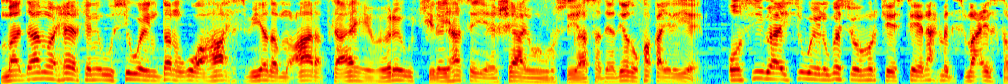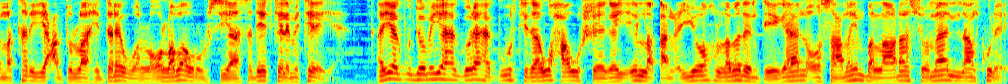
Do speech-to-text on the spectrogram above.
Maadaama xeerkani uu si weyn dan ugu ahaa xisbiyada mucaaradka ah ee hore u jiray hase yeeshee ay urur siyaasadeedyadu ka qayliyeen oo siiba ay si weyn uga soo hor jeesteen axmed ismaaciil samatar iyo cabdulaahi darewal oo laba urur siyaasadeed kala metelaya ayaa guddoomiyaha golaha guurtida waxa uu sheegay in la qanciyo labadan deegaan oo saamayn ballaadhan somalilan ku leh.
